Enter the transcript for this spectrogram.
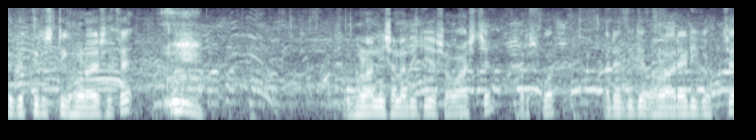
থেকে তিরিশটি ঘোড়া এসেছে। ঘোড়া নিশানা দেখিয়ে সব আসছে, পরস্পর। আর এদিকে ঘোড়া রেডি করছে।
